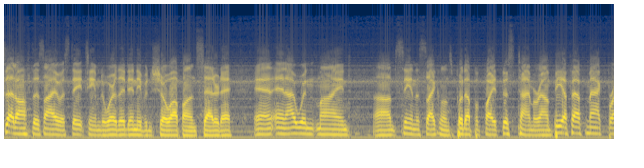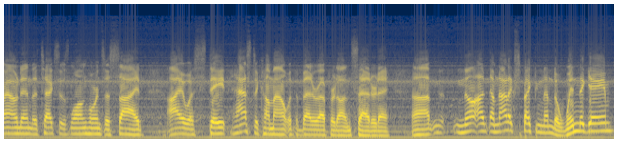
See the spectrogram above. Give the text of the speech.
set off this Iowa State team to where they didn't even show up on Saturday and and I wouldn't mind um, seeing the Cyclones put up a fight this time around. BFF Mack Brown and the Texas Longhorns aside, Iowa State has to come out with a better effort on Saturday. Um, no, I'm not expecting them to win the game.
